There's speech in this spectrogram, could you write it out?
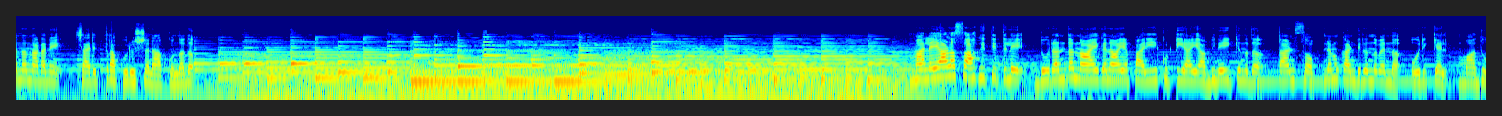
എന്ന നടനെ ചരിത്ര പുരുഷനാക്കുന്നത് മലയാള സാഹിത്യത്തിലെ ദുരന്ത നായകനായ പരീക്കുട്ടിയായി അഭിനയിക്കുന്നത് താൻ സ്വപ്നം കണ്ടിരുന്നുവെന്ന് ഒരിക്കൽ മധു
